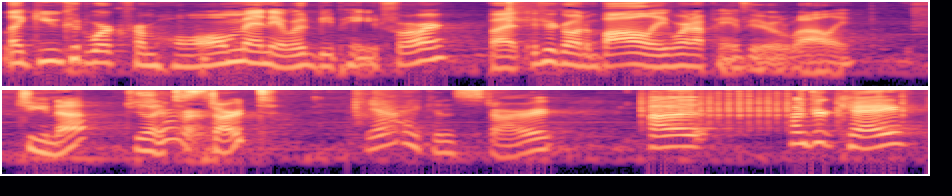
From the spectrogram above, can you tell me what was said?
Like you could work from home and it would be paid for, but if you're going to Bali, we're not paying for you to Bali. Gina, do you like to start? Yeah, I can start. Uh, 100K.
